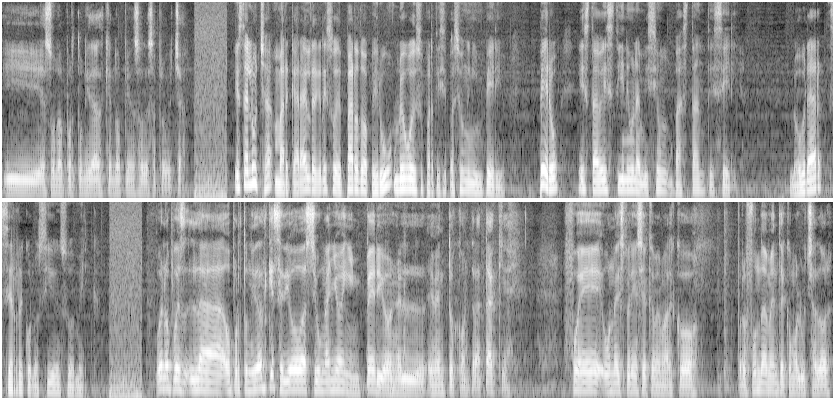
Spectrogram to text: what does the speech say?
y es una oportunidad que no pienso desaprovechar. Esta lucha marcará el regreso de Pardo a Perú luego de su participación en Imperio, pero esta vez tiene una misión bastante seria, lograr ser reconocido en Sudamérica. Bueno, pues la oportunidad que se dio hace un año en Imperio, en el evento Contraataque, fue una experiencia que me marcó profundamente como luchador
